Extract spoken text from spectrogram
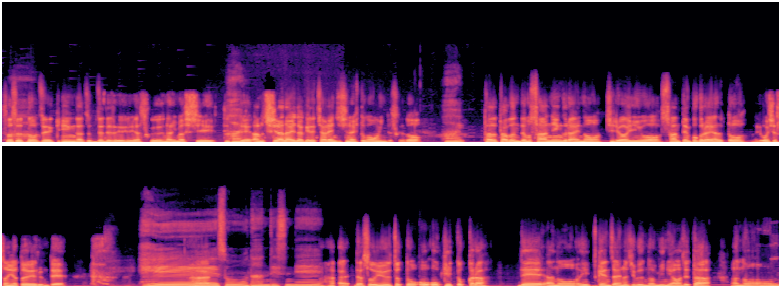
そうすると税金が全然安くなりますしって言って、はい、あの知らないだけでチャレンジしない人が多いんですけど、はい、ただ多分でも3人ぐらいの治療院を3店舗ぐらいやるとお医者さん雇えるんで。へえ、はい、そうなんですね。はい。だそういうちょっと大きいとこから、で、あの、現在の自分の身に合わせた、あの、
